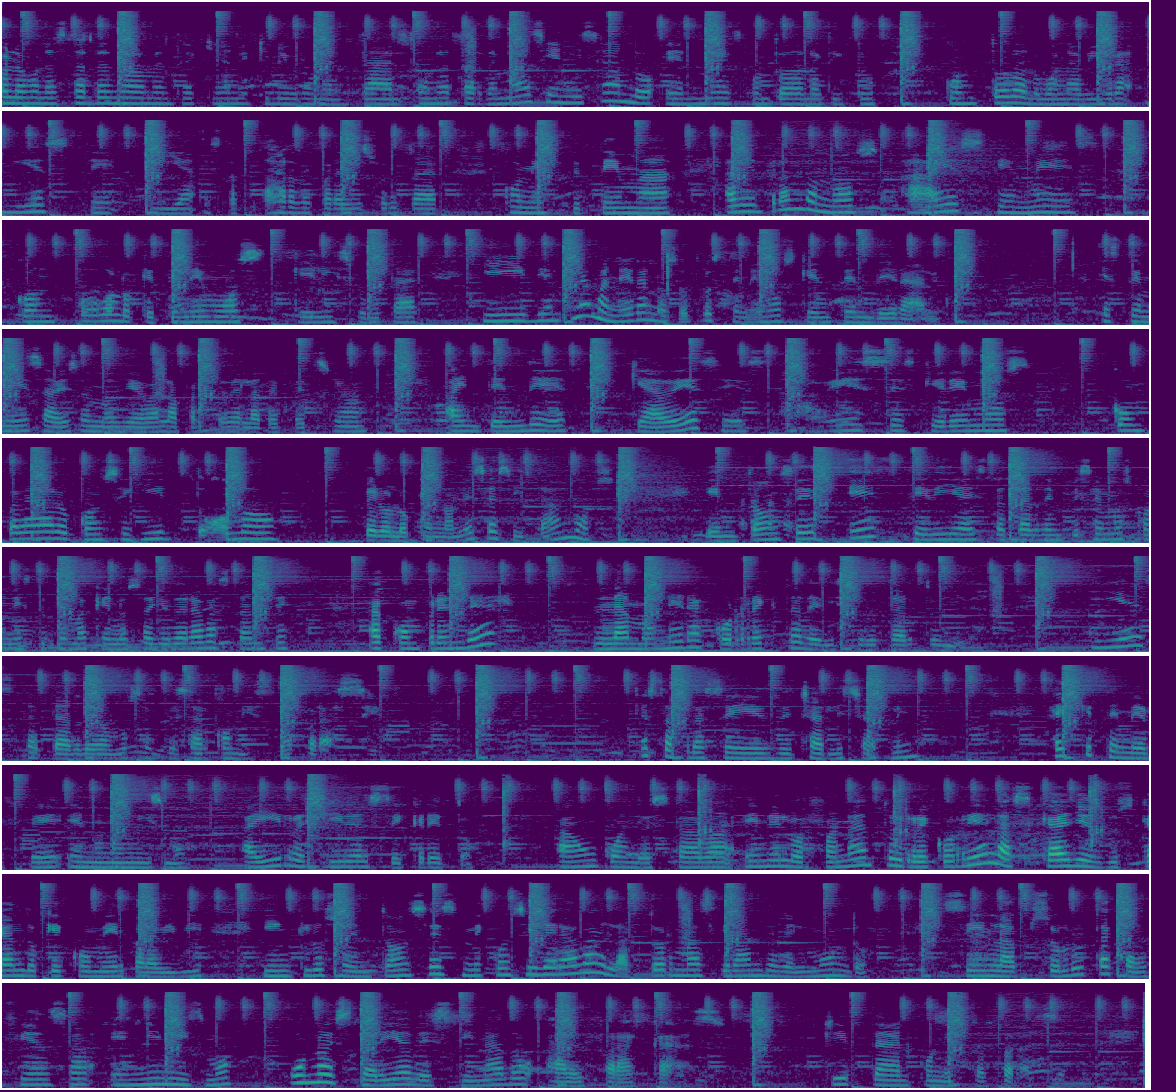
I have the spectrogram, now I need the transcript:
Hola, buenas tardes nuevamente aquí en Equilibrio Mental. Una tarde más y iniciando el mes con toda la actitud, con toda la buena vibra y este día, esta tarde para disfrutar con este tema, adentrándonos a este mes con todo lo que tenemos que disfrutar y de alguna manera nosotros tenemos que entender algo. Este mes a veces nos lleva a la parte de la reflexión, a entender que a veces, a veces queremos comprar o conseguir todo, pero lo que no necesitamos. Entonces, este día, esta tarde, empecemos con este tema que nos ayudará bastante a comprender la manera correcta de disfrutar tu vida. Y esta tarde vamos a empezar con esta frase. Esta frase es de Charlie Chaplin. Hay que tener fe en uno mismo. Ahí reside el secreto aun cuando estaba en el orfanato y recorría las calles buscando qué comer para vivir. Incluso entonces me consideraba el actor más grande del mundo. Sin la absoluta confianza en mí mismo, uno estaría destinado al fracaso. ¿Qué tal con esta frase?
